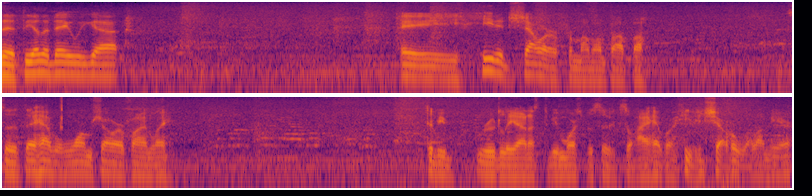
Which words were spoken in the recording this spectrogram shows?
That the other day we got a heated shower for Mama and Papa so that they have a warm shower finally. To be brutally honest to be more specific so I have a heated shower while I'm here.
